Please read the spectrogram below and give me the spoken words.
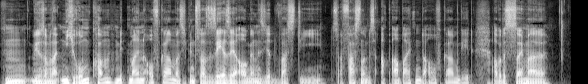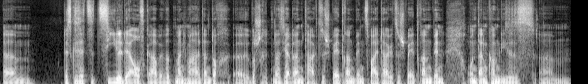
hm, wie soll man sagen, nicht rumkomme mit meinen Aufgaben. Also ich bin zwar sehr, sehr organisiert, was die, das Erfassen und das Abarbeiten der Aufgaben geht, aber das ist, sag ich mal, ähm, das gesetzte Ziel der Aufgabe wird manchmal halt dann doch äh, überschritten, dass ich ja dann einen Tag zu spät dran bin, zwei Tage zu spät dran bin und dann kommt dieses, ähm,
